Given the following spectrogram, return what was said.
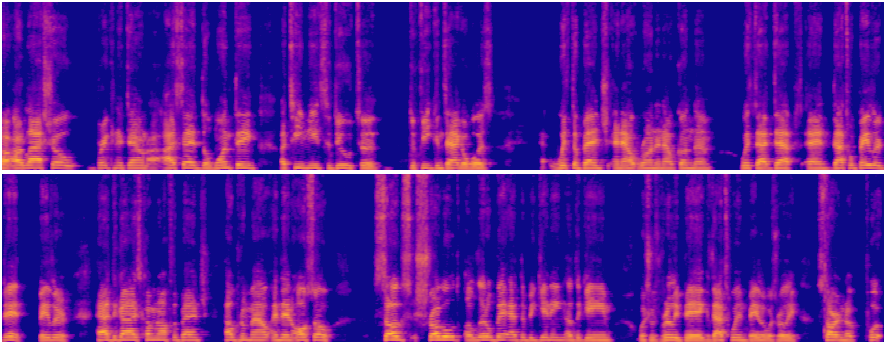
our last show breaking it down. I, I said the one thing a team needs to do to defeat Gonzaga was with the bench and outrun and outgun them with that depth. And that's what Baylor did. Baylor had the guys coming off the bench, helping them out. And then also, Suggs struggled a little bit at the beginning of the game, which was really big. That's when Baylor was really starting to put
